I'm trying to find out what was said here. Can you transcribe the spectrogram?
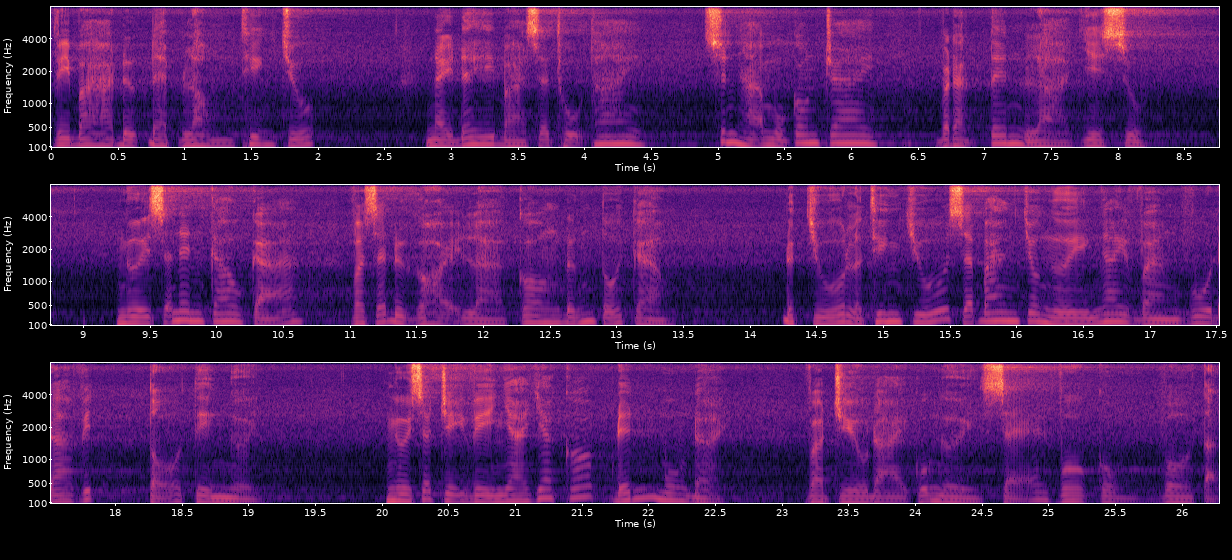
Vì bà được đẹp lòng Thiên Chúa Này đây bà sẽ thụ thai, Sinh hạ một con trai Và đặt tên là Giêsu. Người sẽ nên cao cả Và sẽ được gọi là con đấng tối cao Đức Chúa là Thiên Chúa Sẽ ban cho người ngai vàng vua David Tổ tiên người Người sẽ trị vì nhà Gia Cóp đến muôn đời và triều đại của người sẽ vô cùng vô tận.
